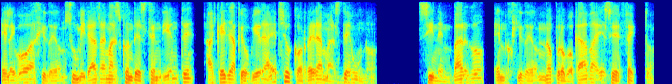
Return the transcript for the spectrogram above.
Elevó a Gideon su mirada más condescendiente, aquella que hubiera hecho correr a más de uno. Sin embargo, en Gideon no provocaba ese efecto.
